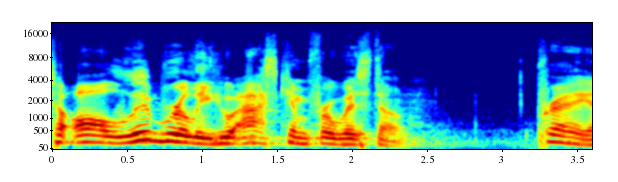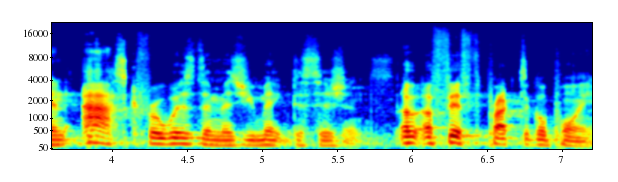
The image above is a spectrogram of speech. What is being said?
to all liberally who ask Him for wisdom. Pray and ask for wisdom as you make decisions. A, a fifth practical point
